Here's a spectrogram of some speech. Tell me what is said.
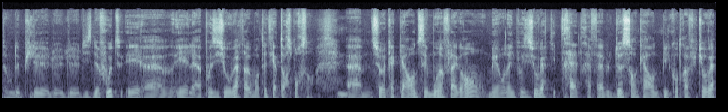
donc depuis le, 19 août, et, et, la position ouverte a augmenté de 14%. Mmh. sur le CAC 40, c'est moins flagrant, mais on a une position ouverte qui est très très faible, 240 000 contrats futurs ouverts.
